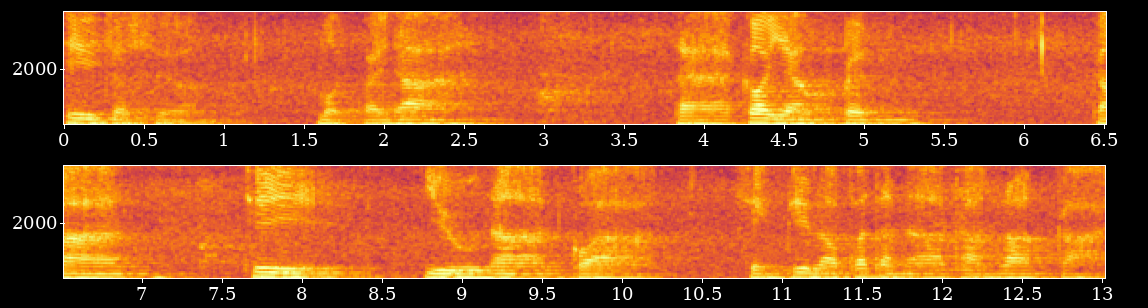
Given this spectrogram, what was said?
ที่จะเสื่อม หมดไปได้ แต่ก็ยังเป็นการที่อยู่นานกว่าสิ่งที่เราพัฒนาทางร่างกาย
